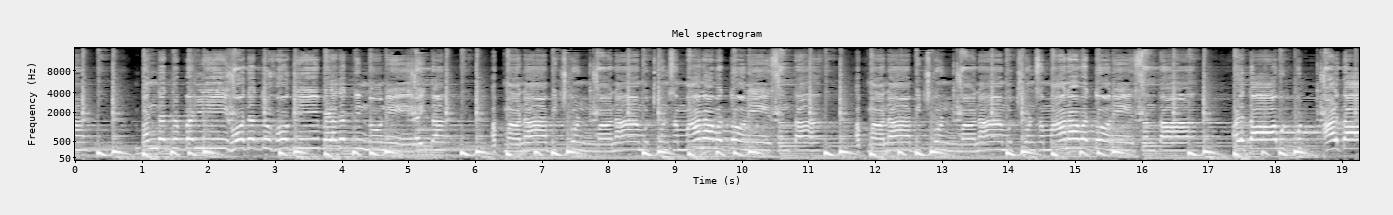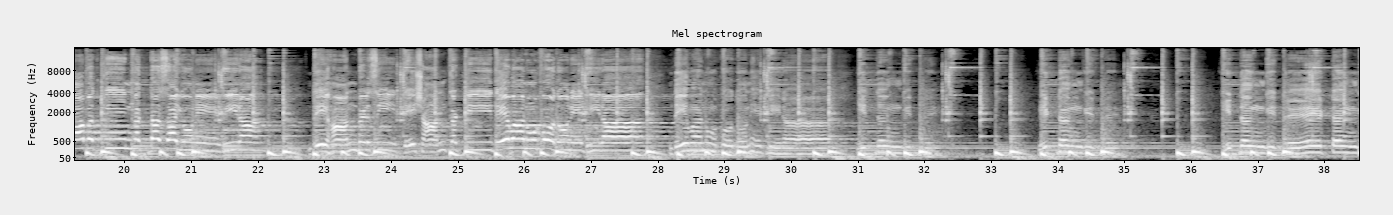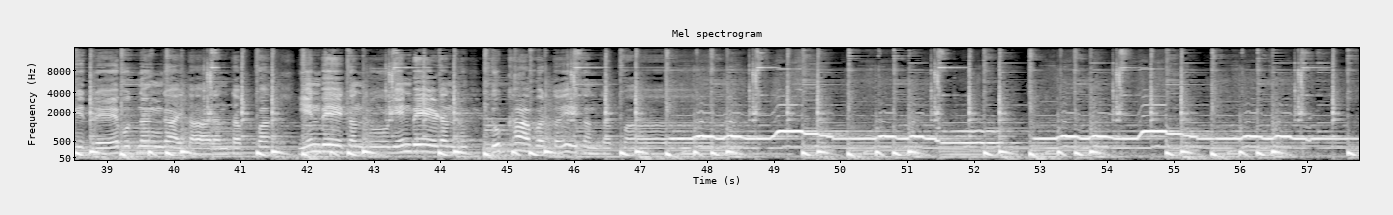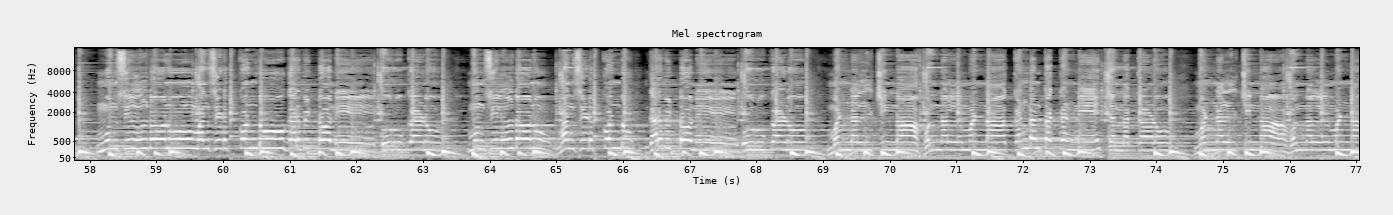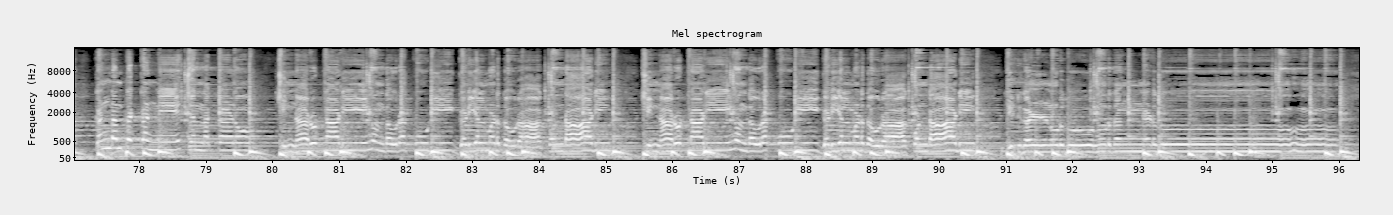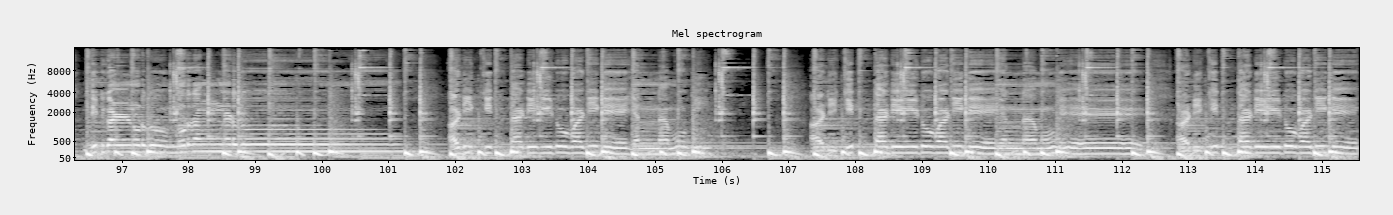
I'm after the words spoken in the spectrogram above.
ಬಂದದ್ದು ಬರ್ಲಿ, ಹೋದದ್ದು ಹೋಗಿ ಬೆಳೆದ ತಿನ್ನೋನೆ ರೈತ. ಅಪಮಾನ ಬಿಚ್ಕೊಂಡ್ ಮಾನ ಮುಚ್ಕೊಂಡ್ ಸಮ್ಮಾನ ಒದ್ದೋನೆ ಸಂತ ಅಪಮಾನ ಬಿಚ್ಕೊಂಡ್ ಮಾನ ಮುಚ್ಕೊಂಡ್ ಸಮ್ಮಾನ ಒದ್ದೋನೆ ಸಂತ ಅಳ್ತಾ ಉಟ್ಬಿಟ್ ಆಳ್ತಾ ಬದುಕಿ ನಗ್ತಾ ಸಾಯೋನೆ ವೀರ ದೇಹಾನ್ ಬೆಳೆಸಿ ದೇಶಾನ್ ಕಟ್ಟಿ ದೇವಾನೂರ್ಗೋದೋನೆ ಧೀರ ದೇವಾನೂರ್ಗೋದೋನೆ ಧೀರ ಇದ್ದಂಗಿದ್ರೆ ಇಟ್ಟಂಗಿದ್ರೆ ಇದ್ದಂಗಿದ್ರೆ ಇಟ್ಟಂಗಿದ್ರೆ ಬುದ್ಧಂಗಾಯ್ತಾರಂತಪ್ಪ. ಏನ್ ಬೇಕಂದ್ರು, ಏನ್ ಬೇಡಂದ್ರು ದುಃಖ ಬರ್ತೈತಂತಪ್ಪ. ಮುನ್ಸಿಲ್ದೋನು ಮನ್ಸಿಡ್ಕೊಂಡು ಗರ್ಬಿಟ್ಟೋನೇ ಗುರು ಕಣು. ಮುನ್ಸಿಲ್ದೋನು ಮನ್ಸಿಡ್ಕೊಂಡು ಗರ್ಬಿಟ್ಟೋನೆ ಗುರು ಕಣು. ಮಣ್ಣಲ್ ಚಿನ್ನ, ಹೊನ್ನಲ್ ಮಣ್ಣ, ಕಂಡಂತ ಕಣ್ಣೆ ಚೆನ್ನ ಕಾಣೋ. ಮಣ್ಣಲ್ ಚಿನ್ನ, ಹೊನ್ನಲ್ ಮಣ್ಣ, ಕಂಡಂತ ಕಣ್ಣೆ ಚೆನ್ನ ಕಾಣೋ. ಚಿನ್ನ ರೊಟ್ನಾಡಿ ನೊಂದವ್ರ ಕೂಡಿ, ಗಡಿಯಲ್ ಮಡ್ದವ್ರ ಕೊಂಡಾಡಿ. ಚಿನ್ನ ರೊಟ್ನಾಡಿ ನೊಂದವ್ರ ಕೂಡಿ, ಗಡಿಯಲ್ ಮಡ್ದವ್ರ ಕೊಂಡಾಡಿ. ದಿಟ್ಗಳ್ ನುಡ್ದು, ನುಡ್ದಂಗ್ ನಡೆದು. ದಿಟ್ಗಳ್ ನುಡ್ದು ನುಡ್ದಂಗ್ ನಡೆದು. ಅಡಿಕಿತ್ತಡಿಗಿಡುವಡಿಗೆ ಎನ್ನ ಮುಡಿ. ಅಡಿಕಿತ್ತಡಿಡುವಡಿಗೆ ಎನ್ನ ಮುಡಿ. ಅಡಿಕಿತ್ತಡಿಡುವಡಿಗೆ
